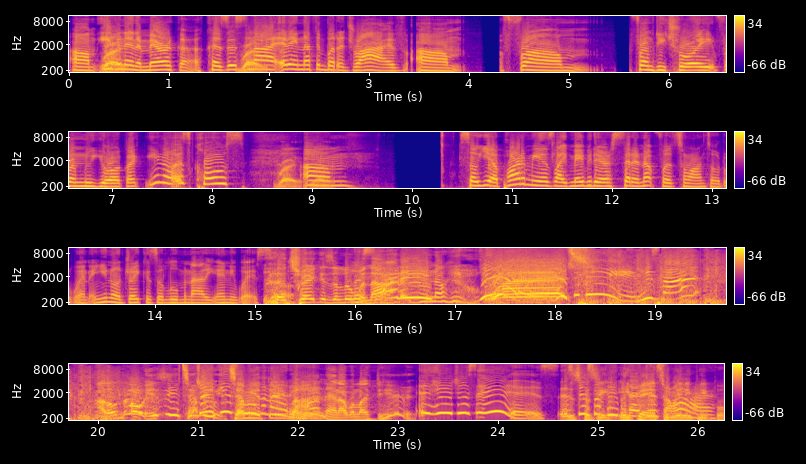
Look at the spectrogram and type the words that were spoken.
Um, even Right. in America, because it's not. It ain't nothing but a drive. Um, from from Detroit, from New York, like you know, it's close. right. Um. So yeah, part of me is like maybe they're setting up for Toronto to win, and you know Drake is Illuminati anyway. So. Drake is Illuminati. Listen, you know he. Yeah, what mean? He's not. I don't know. Is he? Tell Drake me. Tell me a theory behind that. I would like to hear it. He just is. It's Just just some he- people he that just too many are. people?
